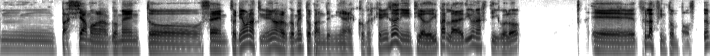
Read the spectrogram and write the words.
ehm, passiamo a un argomento, sem- torniamo un attimo all'argomento pandemia, ecco, perché mi sono dimenticato di parlare di un articolo eh, sull'Huffington Post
